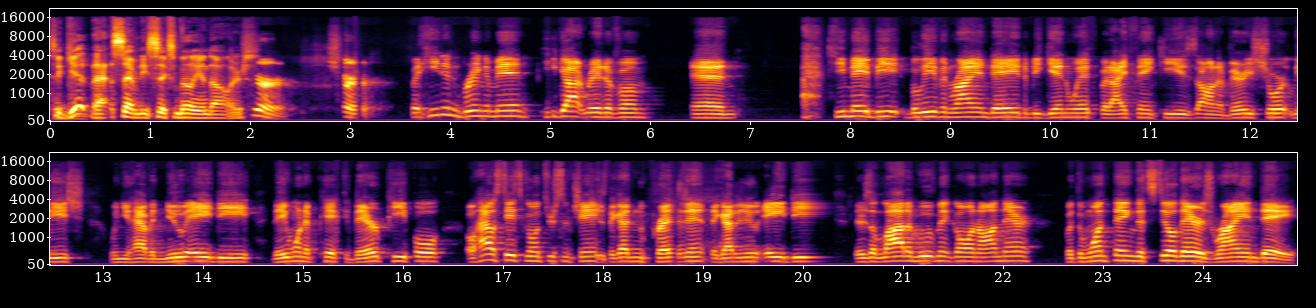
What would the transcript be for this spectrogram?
to get that seventy six million dollars. Sure, sure. But he didn't bring him in. He got rid of him. And he may be believe in Ryan Day to begin with, but I think he's on a very short leash when you have a new AD. They want to pick their people. Ohio State's going through some changes. They got a new president, they got a new AD. There's a lot of movement going on there. But the one thing that's still there is Ryan Day.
